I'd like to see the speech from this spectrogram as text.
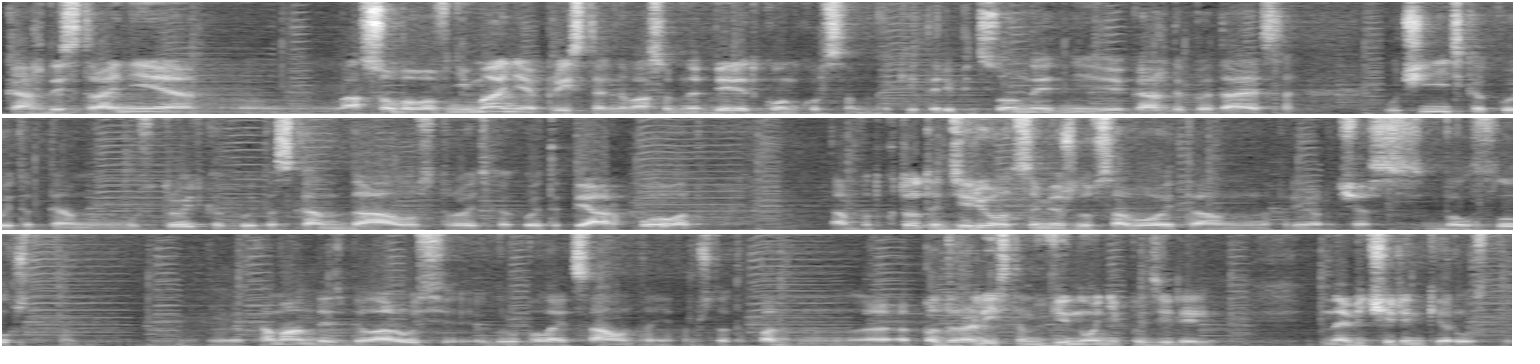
каждой стране особого внимания пристального, особенно перед конкурсом, какие-то репетиционные дни. Каждый пытается учинить какой-то там, устроить какой-то скандал, устроить какой-то пиар-повод. Там вот кто-то дерется между собой, там, например, сейчас был слух, что там э, команда из Беларуси, группа Light Sound, они там что-то под, э, подрались, там вино не поделили на вечеринке русской.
